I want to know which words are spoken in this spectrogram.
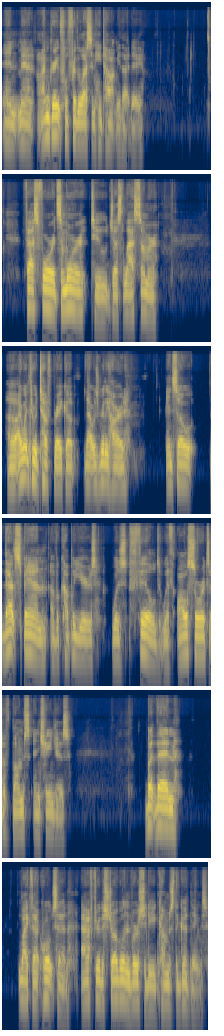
And man, I'm grateful for the lesson he taught me that day. Fast forward some more to just last summer. Uh, I went through a tough breakup that was really hard. And so that span of a couple years was filled with all sorts of bumps and changes. But then, like that quote said, after the struggle and adversity comes the good things.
